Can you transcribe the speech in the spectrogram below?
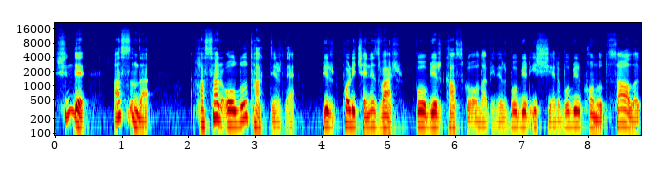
Şimdi aslında hasar olduğu takdirde bir poliçeniz var. Bu bir kasko olabilir, bu bir iş yeri, bu bir konut, sağlık,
